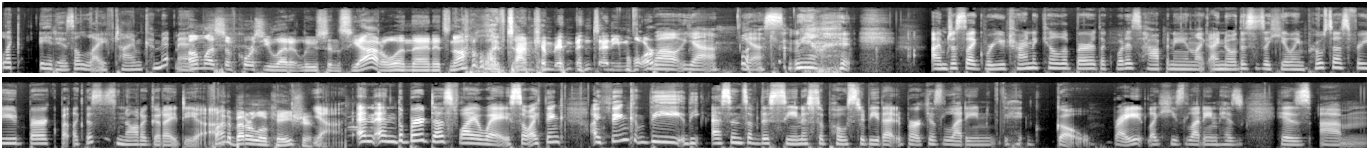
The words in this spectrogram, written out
like it is a lifetime commitment. Unless, of course, you let it loose in Seattle, and then it's not a lifetime commitment anymore. Well, yeah, yes. I'm just like, were you trying to kill the bird? Like, what is happening? Like, I know this is a healing process for you, Burke, but like, this is not a good idea. Find a better location. Yeah, and and the bird does fly away. So I think I think the the essence of this scene is supposed to be that Burke is letting go, right? Like he's letting his his um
